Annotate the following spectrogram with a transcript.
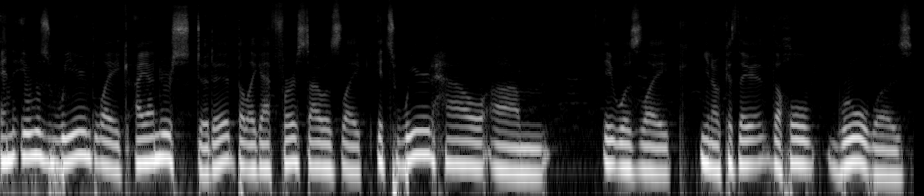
and it was weird. Like I understood it, but like at first I was like, it's weird how um, it was like you know, because they the whole rule was,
